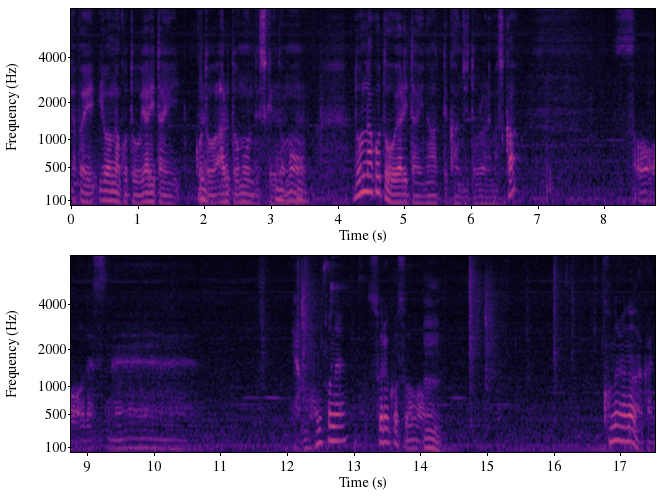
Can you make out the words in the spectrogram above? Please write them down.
やっぱりいろんなことをやりたいことあると思うんですけれども、どんなことをやりたいなって感じておられますか、そうですね。いやもう本当ねそれこそ、うん。この世の中に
